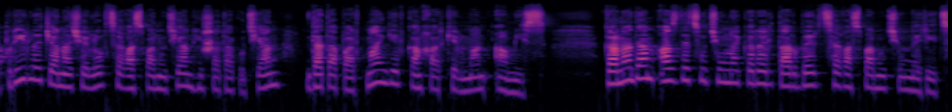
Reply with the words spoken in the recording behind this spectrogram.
ապրիլը ճանաչելով ցեղասպանության հիշատակության դատապարտման եւ կանխարգելման ամիս։ Կանադան ազդեցություն է կրել տարբեր ցեղասպանություններից,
